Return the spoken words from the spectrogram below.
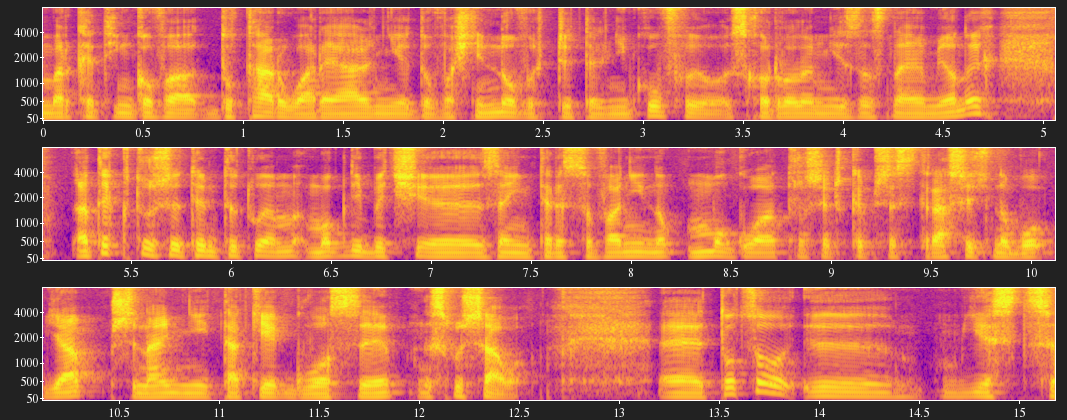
marketingowa dotarła realnie do właśnie nowych czytelników z horrorem niezaznajomionych, a tych, którzy tym tytułem mogli być zainteresowani, no mogła troszeczkę przestraszyć, no bo ja przynajmniej takie głosy słyszałam. To, co jest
